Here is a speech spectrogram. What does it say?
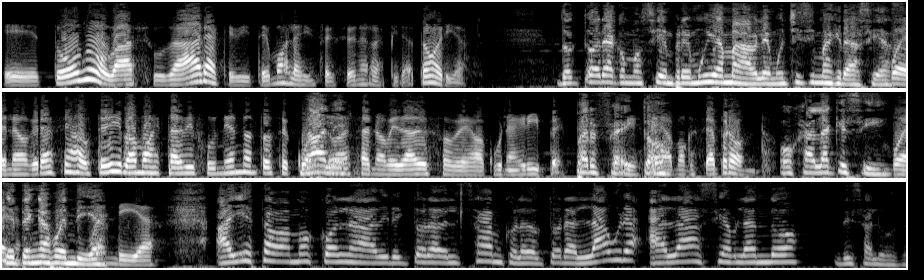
eh, todo va a ayudar a que evitemos las infecciones respiratorias. Doctora, como siempre, muy amable, muchísimas gracias. Bueno, gracias a usted y vamos a estar difundiendo entonces cuando haya novedades sobre vacuna gripe. Perfecto. Esperamos que sea pronto. Ojalá que sí. que tengas buen día. Buen día. Ahí estábamos con la directora del SAM, con la doctora Laura Alacia, hablando de salud.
